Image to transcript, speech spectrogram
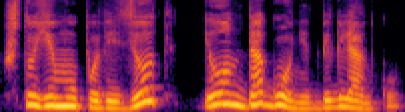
что ему повезет, и он догонит беглянку.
